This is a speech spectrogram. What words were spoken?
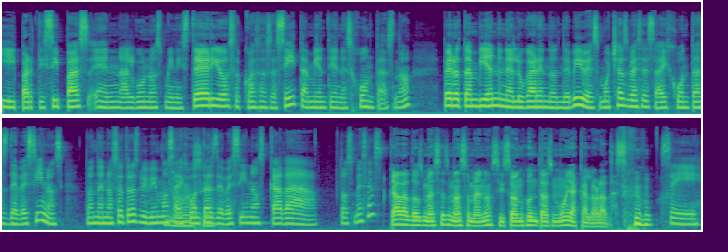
y participas en algunos ministerios o cosas así, también tienes juntas, ¿no? pero también en el lugar en donde vives. Muchas veces hay juntas de vecinos. Donde nosotros vivimos hay Ah, juntas sí. de vecinos cada dos meses. Cada dos meses más o menos y son juntas muy acaloradas. Sí.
